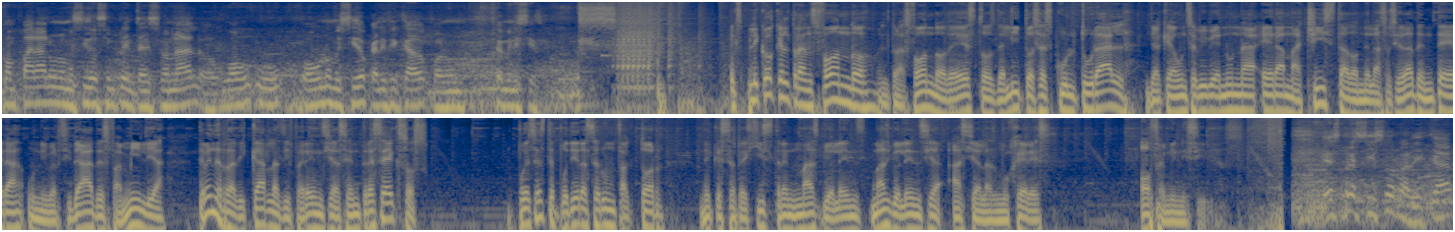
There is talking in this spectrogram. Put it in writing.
comparar un homicidio simple intencional o, o un homicidio calificado con un feminicidio. Explicó que el trasfondo, el trasfondo de estos delitos es cultural, ya que aún se vive en una era machista donde la sociedad entera, universidades, familia, deben erradicar las diferencias entre sexos pues este pudiera ser un factor de que se registren más, más violencia hacia las mujeres o feminicidios. Es preciso erradicar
